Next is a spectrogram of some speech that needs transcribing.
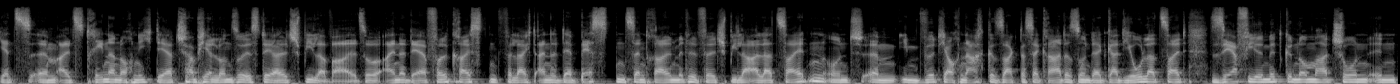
jetzt ähm, als Trainer noch nicht der Xabi Alonso ist, der als Spieler war. Also einer der erfolgreichsten, vielleicht einer der besten zentralen Mittelfeldspieler aller Zeiten. Und ähm, ihm wird ja auch nachgesagt, dass er gerade so in der Guardiola-Zeit sehr viel mitgenommen hat, schon in,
